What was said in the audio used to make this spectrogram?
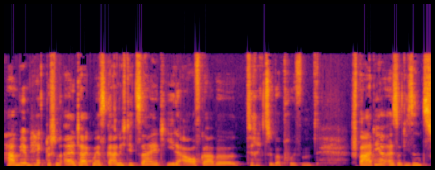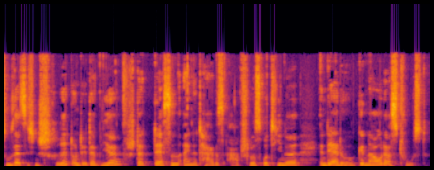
haben wir im hektischen Alltag meist gar nicht die Zeit, jede Aufgabe direkt zu überprüfen. Spar dir also diesen zusätzlichen Schritt und etablier stattdessen eine Tagesabschlussroutine, in der du genau das tust.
